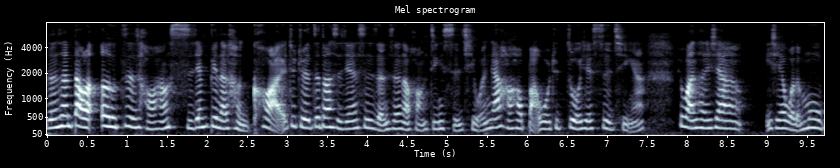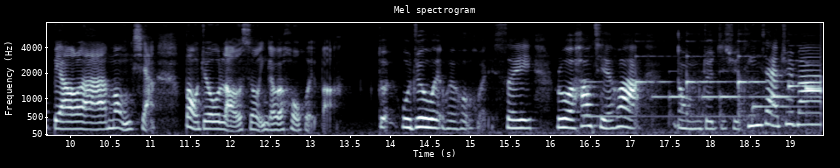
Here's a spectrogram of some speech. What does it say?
人生到了二字头，好像时间变得很快，就觉得这段时间是人生的黄金时期，我应该好好把握去做一些事情啊，去完成一下一些我的目标啦、梦想，不然我觉得我老的时候应该会后悔吧。对，我觉得我也会后悔，所以如果好奇的话。那我们就继续听下去吧。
